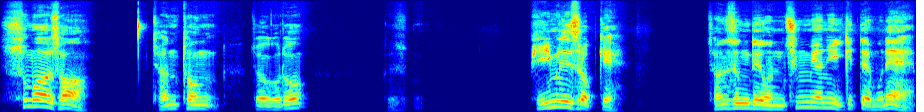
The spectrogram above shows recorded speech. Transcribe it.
숨어서 전통적으로 그 비밀스럽게 전승되어 온 측면이 있기 때문에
